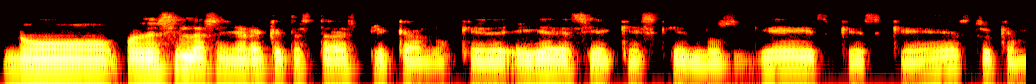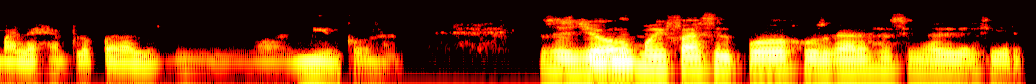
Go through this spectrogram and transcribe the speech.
no, por decir la señora que te estaba explicando, que ella decía que es que los gays, que es que esto, que mal ejemplo para los niños, ¿no? Hay mil cosas. Entonces yo muy fácil puedo juzgar a esa señora y decir,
